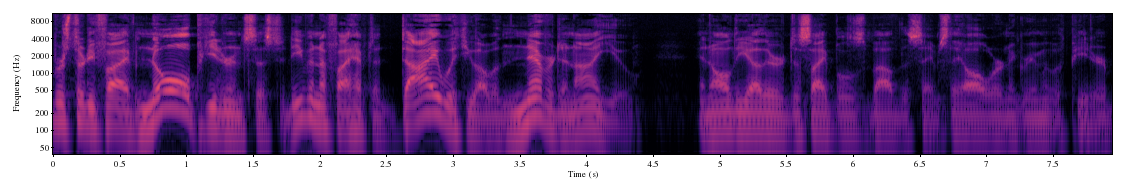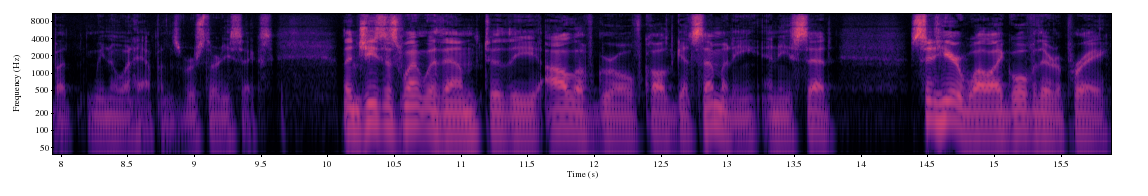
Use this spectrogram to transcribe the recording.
Verse 35 No, Peter insisted, even if I have to die with you, I will never deny you. And all the other disciples vowed the same. So they all were in agreement with Peter, but we know what happens. Verse 36 Then Jesus went with them to the olive grove called Gethsemane, and he said, Sit here while I go over there to pray.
